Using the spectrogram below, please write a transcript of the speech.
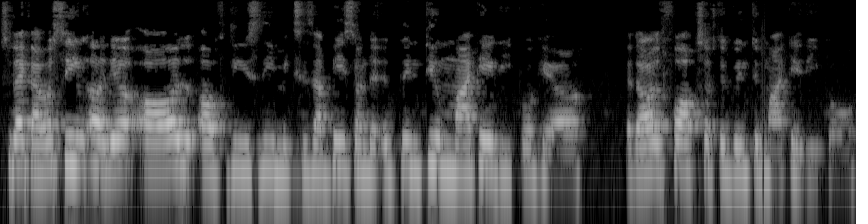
So like I was saying earlier, all of these remixes are based on the Ubuntu Mate repo here. They're all forks of the Ubuntu Mate repo.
